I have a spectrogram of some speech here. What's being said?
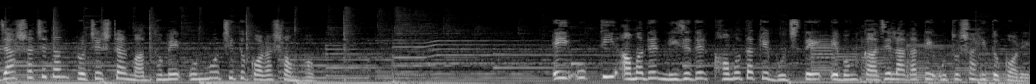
যা সচেতন প্রচেষ্টার মাধ্যমে উন্মোচিত করা সম্ভব। এই উক্তি আমাদের নিজেদের ক্ষমতাকে বুঝতে এবং কাজে লাগাতে উৎসাহিত করে।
